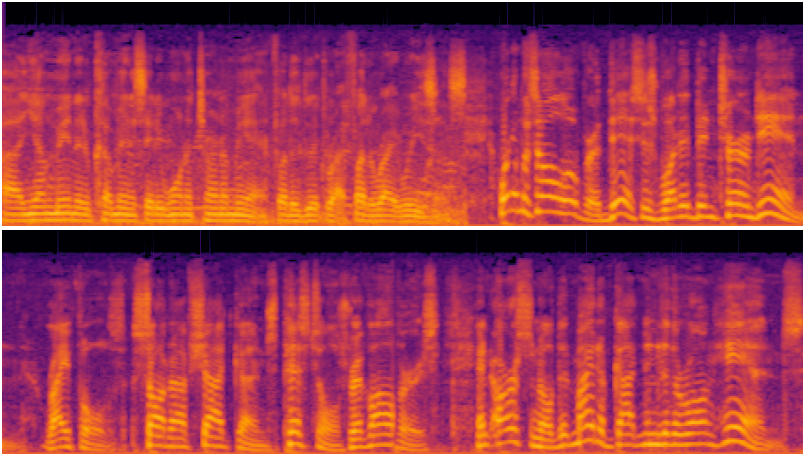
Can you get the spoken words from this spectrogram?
uh, young men that have come in and said they want to turn them in for the good, for the right reasons. When it was all over, this is what had been turned in. Rifles, sawed-off shotguns, pistols, revolvers, an arsenal that might have gotten into the wrong hands.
